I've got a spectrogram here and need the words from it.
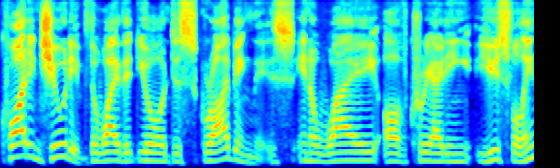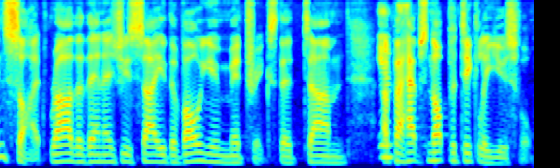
quite intuitive the way that you're describing this in a way of creating useful insight rather than, as you say, the volume metrics that um, are perhaps not particularly useful.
